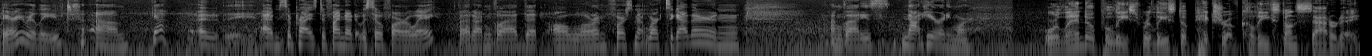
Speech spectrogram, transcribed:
Very relieved. Um, yeah, I, am surprised to find out it was so far away, but I'm glad that all law enforcement worked together, and I'm glad he's not here anymore. Orlando police released a picture of Calixte on Saturday.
